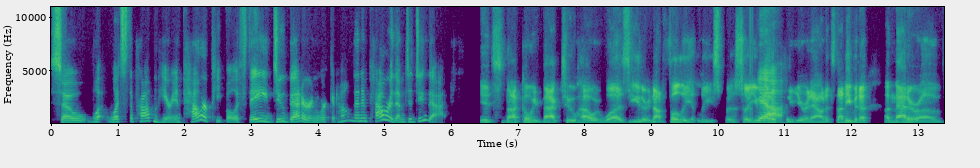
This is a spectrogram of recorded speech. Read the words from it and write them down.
So what what's the problem here? Empower people. If they do better and work at home then empower them to do that. It's not going back to how it was either not fully at least but so you yeah. better figure it out. It's not even a, a matter of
